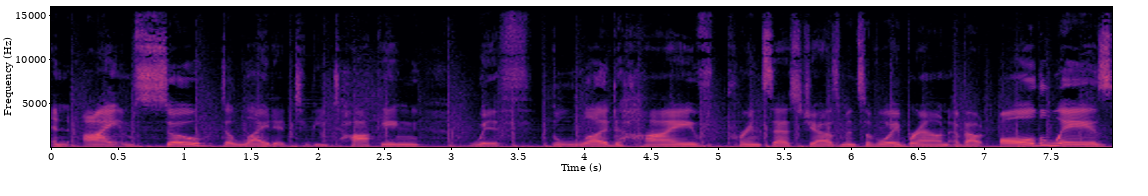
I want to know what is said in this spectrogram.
and I am so delighted to be talking with Blood Hive Princess Jasmin Savoy Brown about all the ways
